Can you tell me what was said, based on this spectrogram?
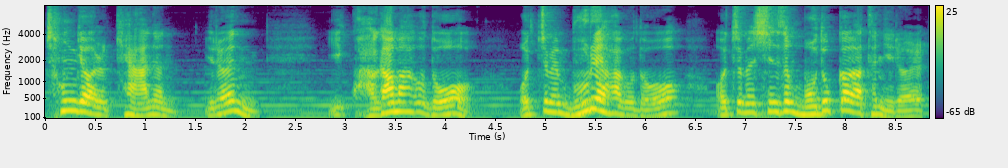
청결케 하는 이런 이 과감하고도 어쩌면 무례하고도 어쩌면 신성 모독과 같은 일을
